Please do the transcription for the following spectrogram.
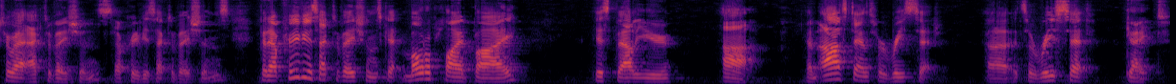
to our activations, our previous activations, but our previous activations get multiplied by this value R. And R stands for reset. Uh, it's a reset gate,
